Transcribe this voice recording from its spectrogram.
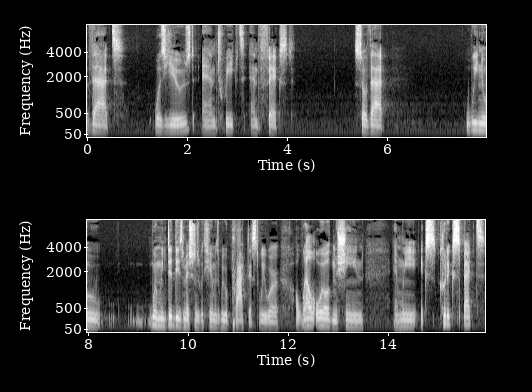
that was used and tweaked and fixed so that we knew when we did these missions with humans, we were practiced. We were a well oiled machine, and we ex- could expect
